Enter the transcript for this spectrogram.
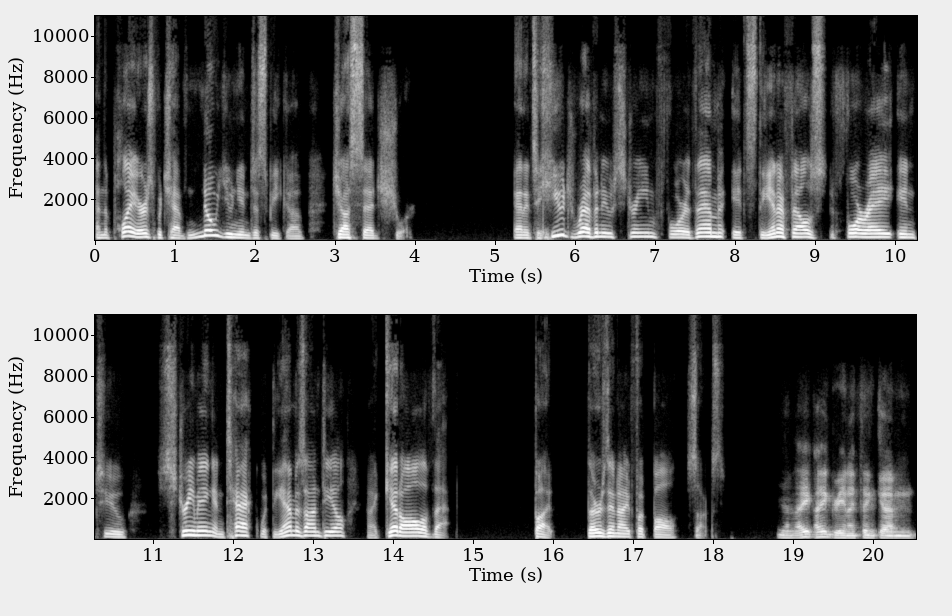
And the players, which have no union to speak of, just said, sure and it's a huge revenue stream for them. It's the NFL's foray into streaming and tech with the Amazon deal. And I get all of that. But Thursday night football sucks. Yeah, I, I agree. And I think um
